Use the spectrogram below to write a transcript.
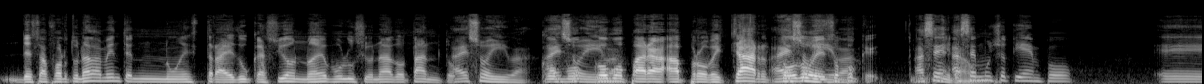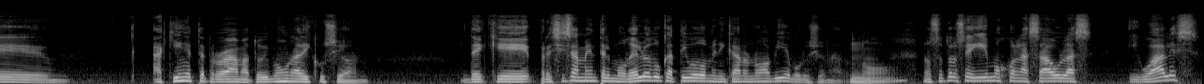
desafortunadamente nuestra educación no ha evolucionado tanto A eso iba. como, a eso iba. como para aprovechar A todo eso, porque hace, mira, hace hombre. mucho tiempo eh, aquí en este programa tuvimos una discusión de que precisamente el modelo educativo dominicano no había evolucionado. No. Nosotros seguimos con las aulas iguales,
